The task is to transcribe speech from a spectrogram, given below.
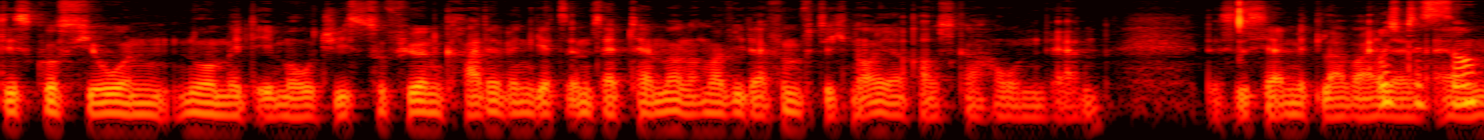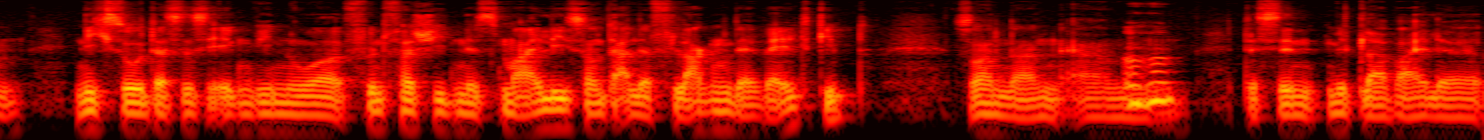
Diskussion nur mit Emojis zu führen, gerade wenn jetzt im September nochmal wieder 50 neue rausgehauen werden. Das ist ja mittlerweile ist so? ähm, nicht so, dass es irgendwie nur fünf verschiedene Smileys und alle Flaggen der Welt gibt, sondern ähm, mhm. das sind mittlerweile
